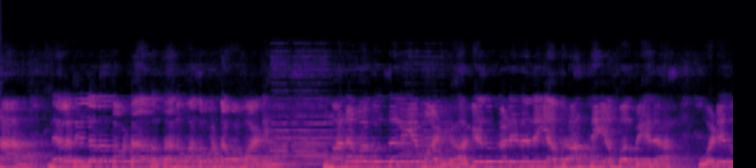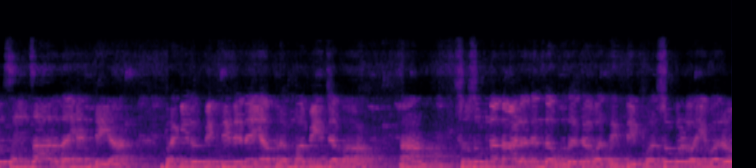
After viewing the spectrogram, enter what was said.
ಹಾ ನೆಲನಿಲ್ಲದ ತೋಟ ಅದು ತನುವ ತೋಟವ ಮಾಡಿ. ಮನವ ಅಗೆದು ಕಳೆದನೆಯ ಭ್ರಾಂತಿ ಎಂಬ ಬೇರ ಒಡೆದು ಸಂಸಾರದ ಹೆಂಟೆಯ, ಬಗಿದು ಬಿತ್ತಿದೆನೆಯ ಬ್ರಹ್ಮ ಬೀಜವ. ಆ? ಸುಸುಮ್ನ ನಾಳದಿಂದ ಉದಕವ ತಿದ್ದಿ ಪಶುಗಳು ಐವರು,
